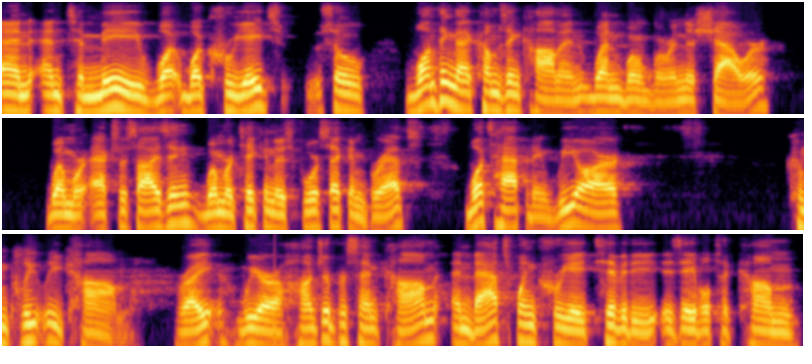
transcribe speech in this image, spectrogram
and and to me what what creates so one thing that comes in common when, when we're in the shower when we're exercising when we're taking those four second breaths what's happening? We are completely calm right? We are 100% calm and that's when creativity is able to come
